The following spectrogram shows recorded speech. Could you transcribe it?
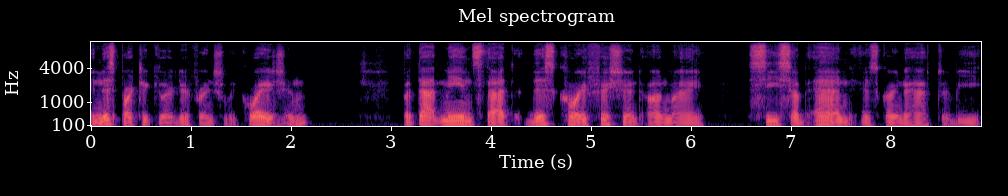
in this particular differential equation. But that means that this coefficient on my c sub n is going to have to be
